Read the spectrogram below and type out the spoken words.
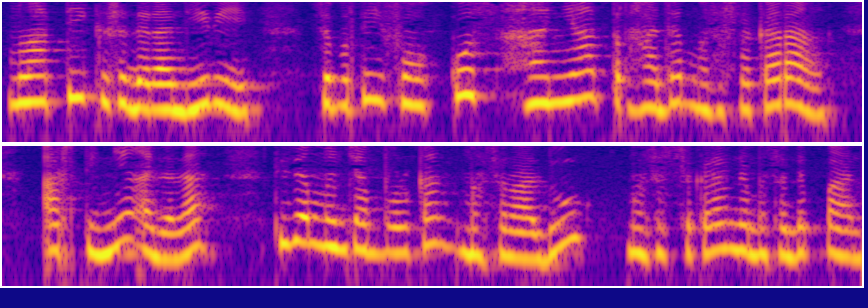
melatih kesadaran diri seperti fokus hanya terhadap masa sekarang. Artinya adalah tidak mencampurkan masa lalu masa sekarang dan masa depan.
